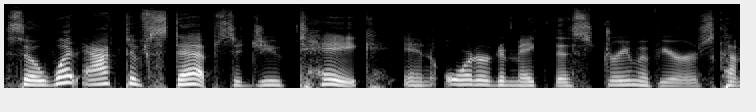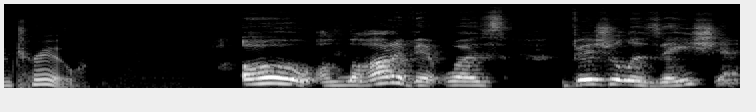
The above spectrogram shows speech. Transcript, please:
So what active steps did you take in order to make this dream of yours come true? Oh, a lot of it was visualization.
